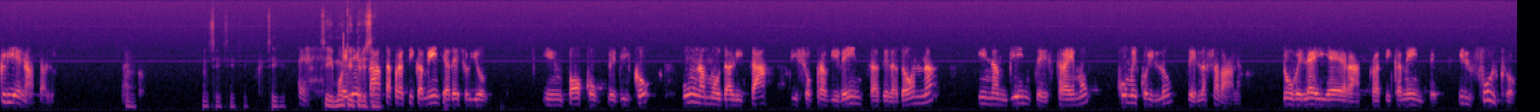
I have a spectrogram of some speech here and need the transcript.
lì è nata. Lì. Ecco. Eh, Sì, sì, sì. sì. Eh, Sì, molto ed interessante. è stata praticamente, adesso io in poco le dico, una modalità di sopravvivenza della donna in ambiente estremo come quello della savana, dove lei era praticamente il fulcro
